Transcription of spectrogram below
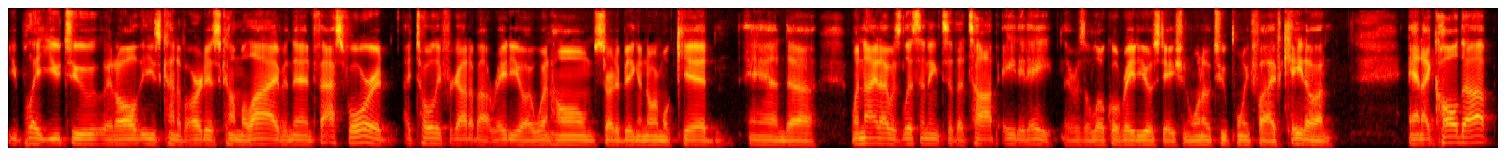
you play U2 and all these kind of artists come alive. And then fast forward, I totally forgot about radio. I went home, started being a normal kid. And uh, one night I was listening to the top eight at eight. There was a local radio station, 102.5 KDON. And I called up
